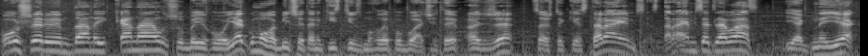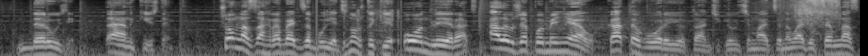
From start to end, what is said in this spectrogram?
Поширюємо даний канал, щоб його якомога більше танкістів змогли побачити. Адже все ж таки стараємося, стараємося для вас, як не як, друзі, танкісти. Що в нас за гравець за боєць? Знову ж таки, Only Rax, але вже поміняв категорію танчиків. Це мається на увазі. Це в нас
